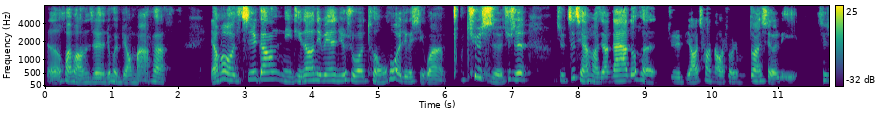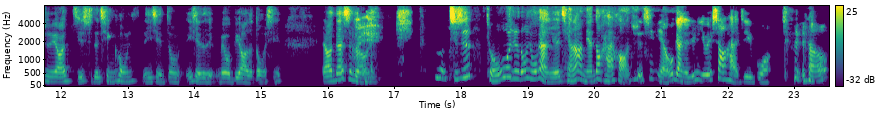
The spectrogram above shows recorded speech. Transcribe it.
呃换房子之类的，就会比较麻烦。然后其实刚你提到那边就说囤货这个习惯，确实就是就之前好像大家都很就是比较倡导说什么断舍离，就是要及时的清空一些东一些没有必要的东西。然后但是好像。其实囤货这个东西，我感觉前两年倒还好，就是今年我感觉就是因为上海这一波，然后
